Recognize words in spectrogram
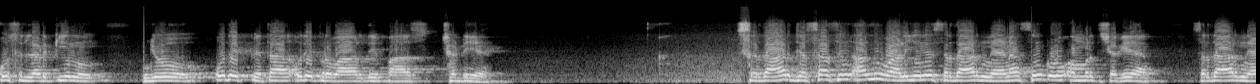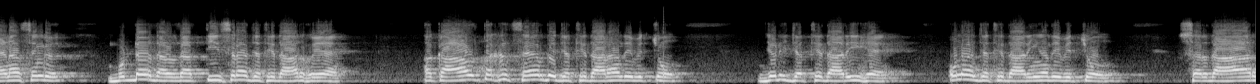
ਉਸ ਲੜਕੀ ਨੂੰ ਜੋ ਉਹਦੇ ਪਿਤਾ, ਉਹਦੇ ਪਰਿਵਾਰ ਦੇ ਪਾਸ ਛੱਡਿਆ। ਸਰਦਾਰ ਜੱਸਾ ਸਿੰਘ ਆਹਲੂਵਾਲੀਏ ਨੇ ਸਰਦਾਰ ਨੈਣਾ ਸਿੰਘ ਕੋਲੋਂ ਅੰਮ੍ਰਿਤ ਛਕਿਆ। ਸਰਦਾਰ ਨੈਣਾ ਸਿੰਘ ਬੁੱਢਾ ਦਲ ਦਾ ਤੀਸਰਾ ਜਥੇਦਾਰ ਹੋਇਆ ਅਕਾਲ ਤਖਤ ਸਾਹਿਬ ਦੇ ਜਥੇਦਾਰਾਂ ਦੇ ਵਿੱਚੋਂ ਜਿਹੜੀ ਜਥੇਦਾਰੀ ਹੈ, ਉਹਨਾਂ ਜਥੇਦਾਰੀਆਂ ਦੇ ਵਿੱਚੋਂ ਸਰਦਾਰ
